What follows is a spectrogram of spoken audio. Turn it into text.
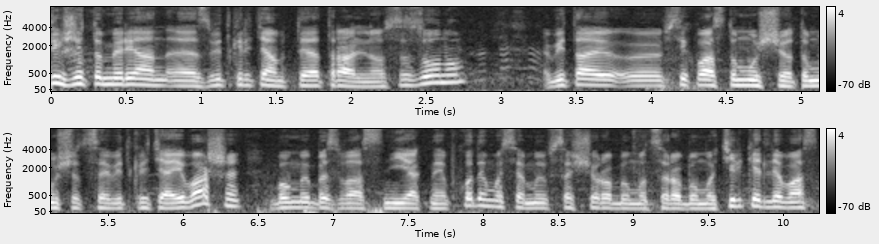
Всіх житомирян е, з відкриттям театрального сезону. Вітаю е, всіх вас, тому що, тому що це відкриття і ваше, бо ми без вас ніяк не обходимося. Ми все, що робимо, це робимо тільки для вас.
